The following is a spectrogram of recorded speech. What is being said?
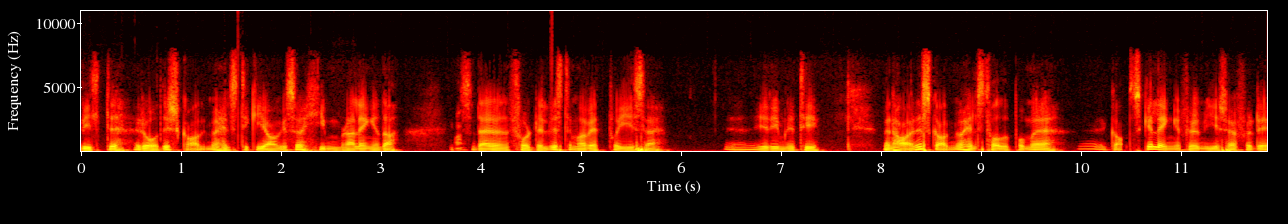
viltet. Rådyr skal de helst ikke jage så himla lenge da. Så det er en fordel hvis de har vett på å gi seg eh, i rimelig tid. Men hare skal de jo helst holde på med eh, ganske lenge før de gir seg, for det,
